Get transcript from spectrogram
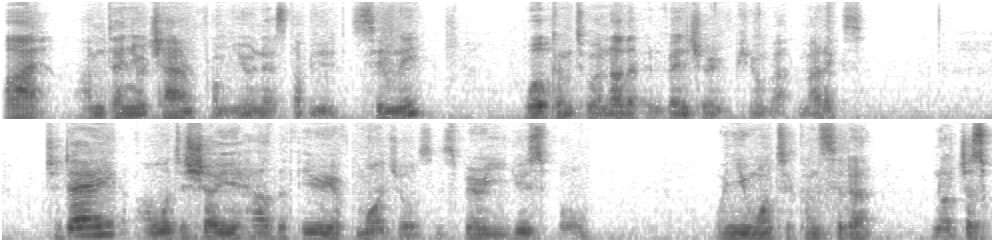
Hi, I'm Daniel Chan from UNSW Sydney. Welcome to another adventure in pure mathematics. Today, I want to show you how the theory of modules is very useful when you want to consider not just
